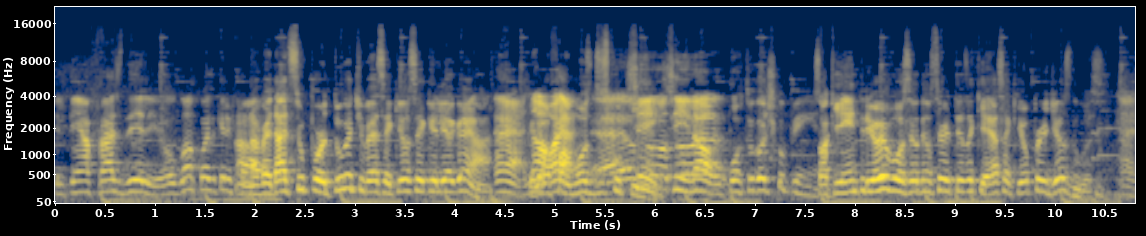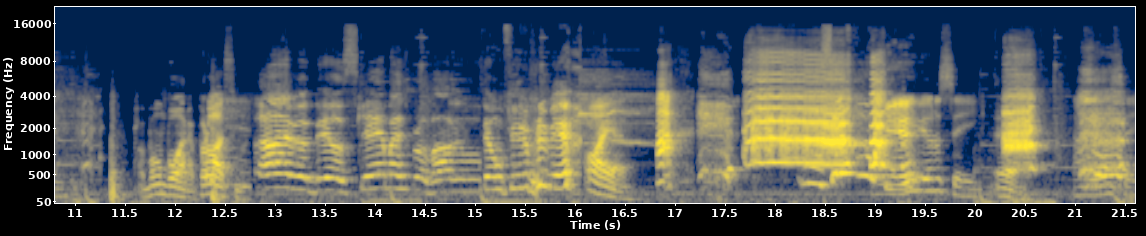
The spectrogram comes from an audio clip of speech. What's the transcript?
Ele tem a frase dele, alguma coisa que ele Ah, fala. na verdade, se o Portuga tivesse aqui, eu sei que ele ia ganhar. É, Ele não, é o é. famoso É, desculpinha. Sim, Eu tô- sim, tô- não, o Portugal desculpinha. Só que entre eu e você, eu tenho certeza que essa aqui eu perdi as duas. É. Mas vambora, próximo. Ai meu Deus, quem é mais provável ter um filho primeiro? Olha, Por quê? Eu não sei. é. Aí eu não sei.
